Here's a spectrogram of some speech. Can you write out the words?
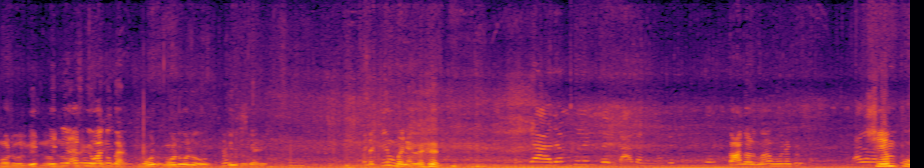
મોટું ઇ- ઇતિહાસની વાતું કર મોડું મોઢું ઓલું થયું હતું ત્યારે. અને કેમ બનાવ્યો કાગળમાં હું નથી શેમ્પુ.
